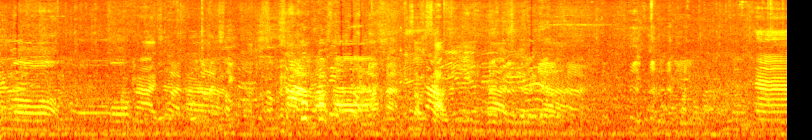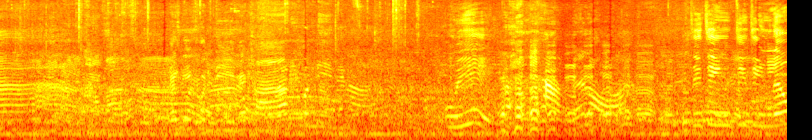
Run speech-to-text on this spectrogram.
พี่โมโมค่ะเชิญค่ะสองสาวสองสาวที่นี่ค่ะเชิญเลยค่ะค่ะเรื่องนี้คนดีไหมคะคนดีไหมคะ อุ้ยถามด้วยเหรอ จริงๆจริง ๆ เรื่อง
